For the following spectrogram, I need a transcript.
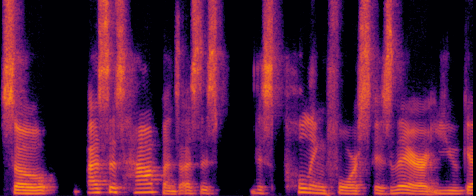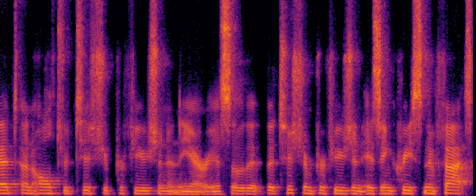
So as this happens, as this this pulling force is there, you get an altered tissue perfusion in the area so that the tissue perfusion is increased. And in fact,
